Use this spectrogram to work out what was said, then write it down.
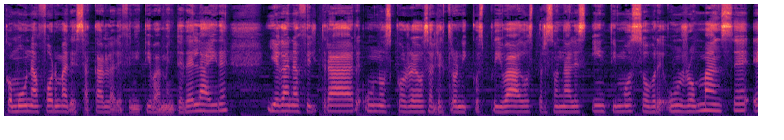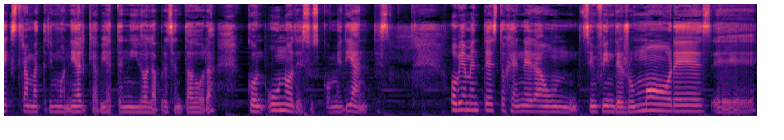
como una forma de sacarla definitivamente del aire. Llegan a filtrar unos correos electrónicos privados, personales, íntimos, sobre un romance extramatrimonial que había tenido la presentadora con uno de sus comediantes. Obviamente esto genera un sinfín de rumores. Eh,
